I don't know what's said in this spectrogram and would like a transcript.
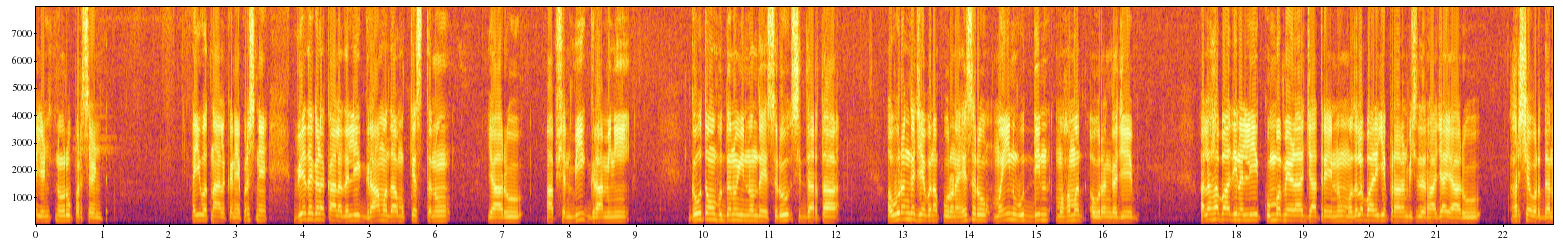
ಎಂಟುನೂರು ಪರ್ಸೆಂಟ್. ಐವತ್ನಾಲ್ಕನೇ ಪ್ರಶ್ನೆ. ವೇದಗಳ ಕಾಲದಲ್ಲಿ ಗ್ರಾಮದ ಮುಖ್ಯಸ್ಥನು ಯಾರು? ಆಪ್ಷನ್ ಬಿ, ಗ್ರಾಮಿಣಿ. ಗೌತಮ ಬುದ್ಧನು ಇನ್ನೊಂದು ಹೆಸರು, ಸಿದ್ಧಾರ್ಥ. ಔರಂಗಜೇಬನ ಪೂರ್ಣ ಹೆಸರು ಮೈನ್ ಉದ್ದೀನ್ ಮೊಹಮ್ಮದ್ ಔರಂಗಜೇಬ್. ಅಲಹಾಬಾದಿನಲ್ಲಿ ಕುಂಭಮೇಳ ಜಾತ್ರೆಯನ್ನು ಮೊದಲ ಬಾರಿಗೆ ಪ್ರಾರಂಭಿಸಿದ ರಾಜ ಯಾರು? ಹರ್ಷವರ್ಧನ.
